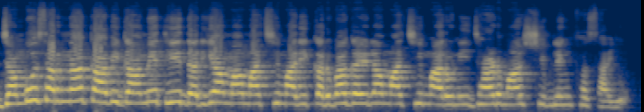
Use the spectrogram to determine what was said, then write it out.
જંબુસરના કાવી ગામેથી દરિયામાં માછીમારી કરવા ગયેલા માછીમારોની ઝાડમાં શિવલિંગ ફસાયું.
